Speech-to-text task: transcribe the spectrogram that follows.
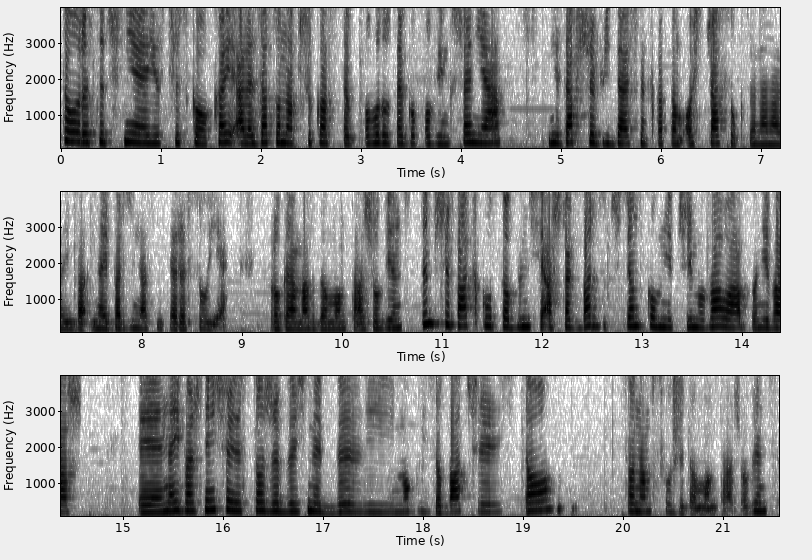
teoretycznie jest wszystko ok, ale za to na przykład z tego powodu tego powiększenia nie zawsze widać na przykład tą oś czasu, która najbardziej nas interesuje programach do montażu, więc w tym przypadku to bym się aż tak bardzo czcionką nie przyjmowała, ponieważ y, najważniejsze jest to, żebyśmy byli, mogli zobaczyć to, co nam służy do montażu, więc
